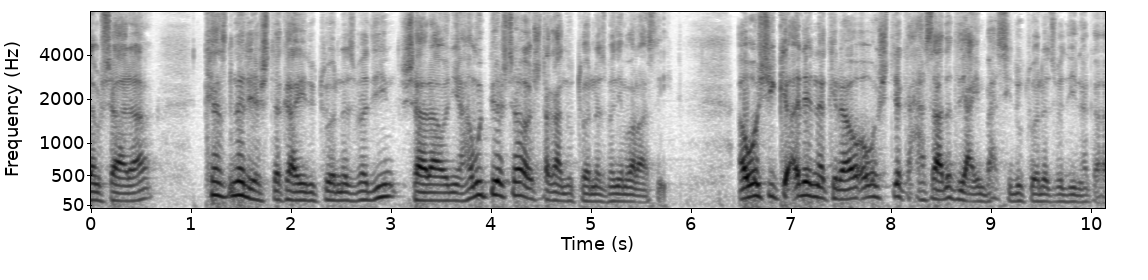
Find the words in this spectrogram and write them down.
لەم شارە کەس نەرێ شتەکانی دکتۆر نەزمەدین شاراوەنی هەموو پێشتاوە شتەکان دکتۆر نەزمەدی بەڕاستی ئەوەشی کە ئەرێ نەکراوە ئەوە شتێک حەسادت یاین باسی دکتۆر نەزمەدینەکە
